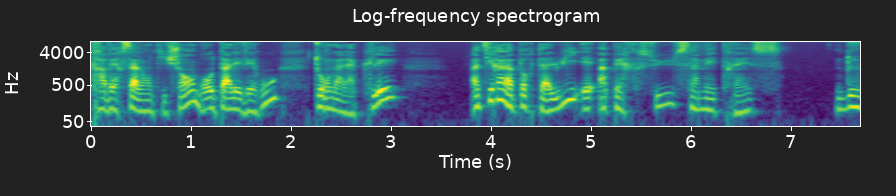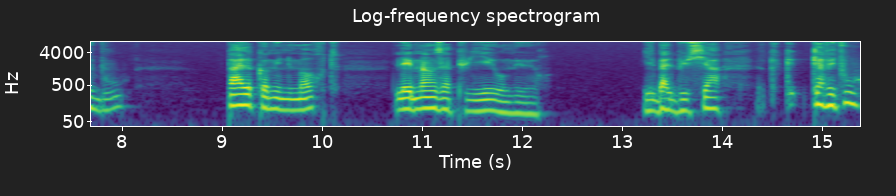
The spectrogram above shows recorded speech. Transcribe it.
traversa l'antichambre, ôta les verrous, tourna la clé, attira la porte à lui et aperçut sa maîtresse, debout, pâle comme une morte, les mains appuyées au mur. Il balbutia. Qu'avez-vous?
